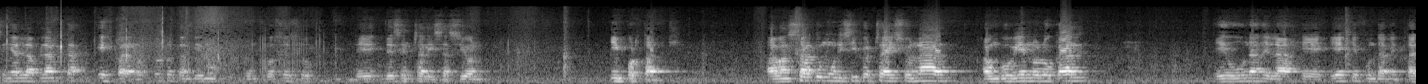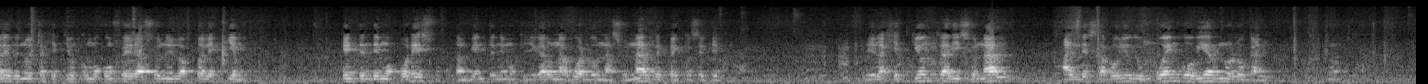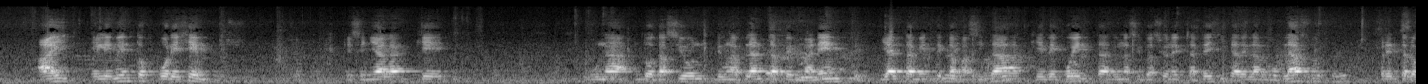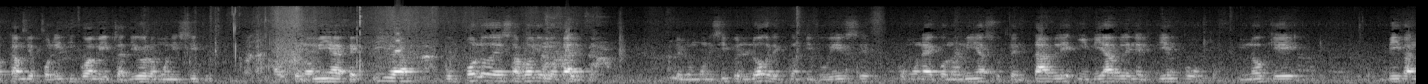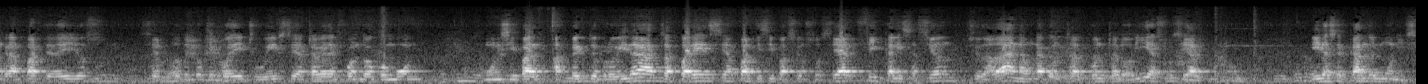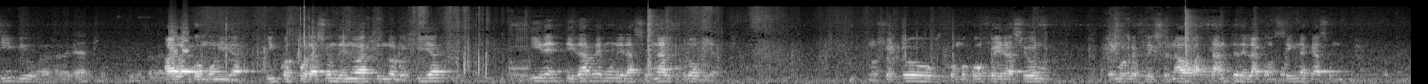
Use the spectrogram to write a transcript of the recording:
diseñar la planta es para nosotros también un, proceso de descentralización importante. Avanzar de un municipio tradicional a un gobierno local es una de las eh, ejes fundamentales de nuestra gestión como confederación en los actuales tiempos. ¿Qué entendemos por eso? También tenemos que llegar a un acuerdo nacional respecto a ese tema. De la gestión tradicional al desarrollo de un buen gobierno local. Hay elementos, por ejemplo, que señalan que una dotación de una planta permanente y altamente capacitada que dé cuenta de una situación estratégica de largo plazo frente a los cambios políticos administrativos de los municipios. Autonomía efectiva, un polo de desarrollo local, que los municipios logren constituirse como una economía sustentable y viable en el tiempo y no que vivan gran parte de ellos ¿cierto? de lo que puede distribuirse a través del Fondo Común municipal, aspecto de probidad, transparencia, participación social, fiscalización ciudadana, una contra, contraloría social, ir acercando el municipio a la comunidad, incorporación de nuevas tecnologías, identidad remuneracional propia. Nosotros como confederación hemos reflexionado bastante de la consigna que hace un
